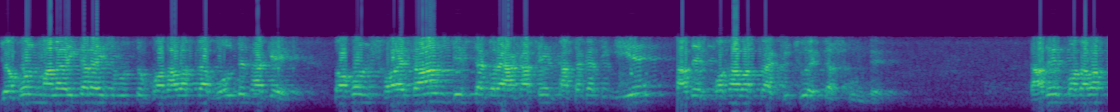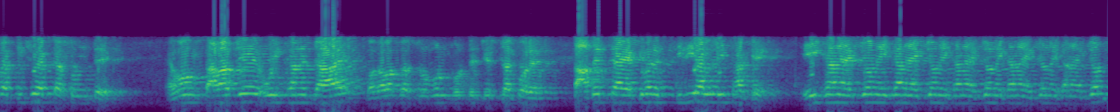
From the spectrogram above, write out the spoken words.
যখন মালাইকারা এই সমস্ত কথাবার্তা বলতে থাকে, তখন শয়তান চেষ্টা করে আকাশের কাছাকাছি গিয়ে তাদের কথাবার্তা কিছু একটা শুনতে। তাদের কথাবার্তা কিছু একটা শুনতে। এবং তারা যে ওইখানে যায়, কথাবার্তা শ্রবণ করতে চেষ্টা করে, তাদেরটা একেবারে সিরিয়ালি থাকে। এইখানে একজন এইখানে একজন এখানে একজন এখানে একজন এখানে একজন।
